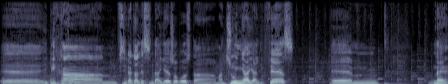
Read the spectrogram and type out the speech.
Ε, υπήρχαν φυσικά και άλλες συνταγές όπως τα μαντζούνια, οι αληθές. Ε, μ, ναι,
